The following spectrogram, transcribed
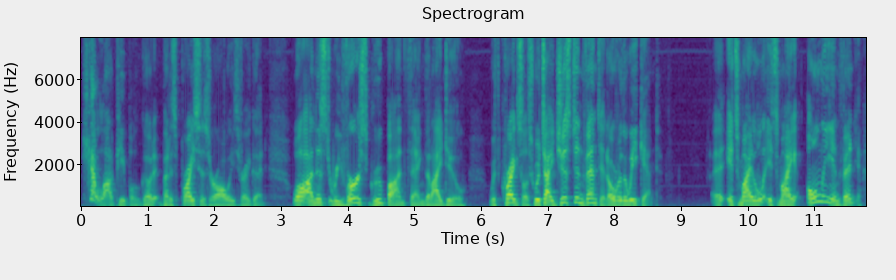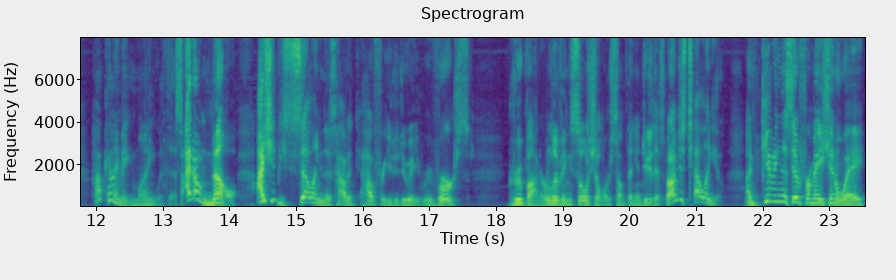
He's got a lot of people who go to, but his prices are always very good. Well, on this reverse Groupon thing that I do with Craigslist, which I just invented over the weekend, it's my it's my only invention. How can I make money with this? I don't know. I should be selling this. How to how for you to do a reverse Groupon or Living Social or something and do this. But I'm just telling you. I'm giving this information away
